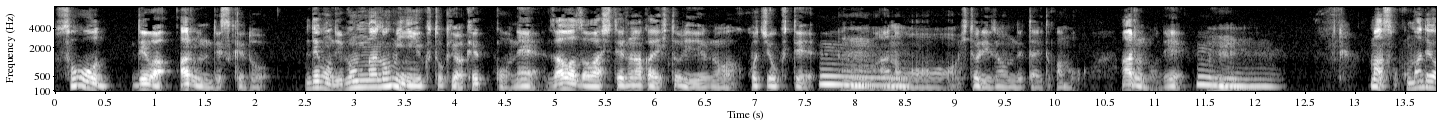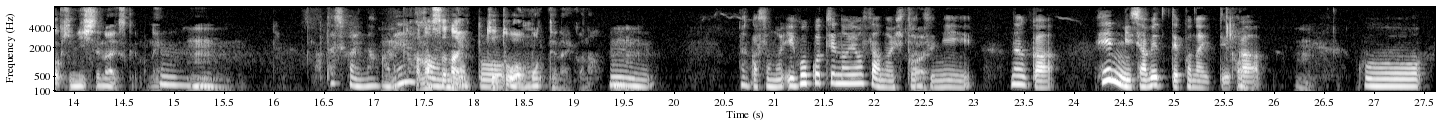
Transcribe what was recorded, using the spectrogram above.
そうではあるんですけどでも自分が飲みに行く時は結構ねざわざわしてる中で一人でいるのが心地よくて、うん。あの一人で飲んでたりとかもあるので、うんうんまあそこまでは気にしてないですけどね、うん。確かになんかうんレンさん話さないだととは思ってないかな。うん、なんかその居心地の良さの一つに、なんか変に喋ってこないっていうか、はうん。こう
